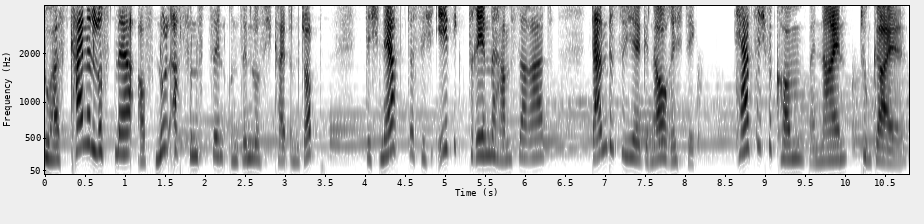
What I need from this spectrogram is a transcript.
Du hast keine Lust mehr auf 0815 und Sinnlosigkeit im Job? Dich nervt das sich ewig drehende Hamsterrad? Dann bist du hier genau richtig. Herzlich willkommen bei Nein to Geil,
